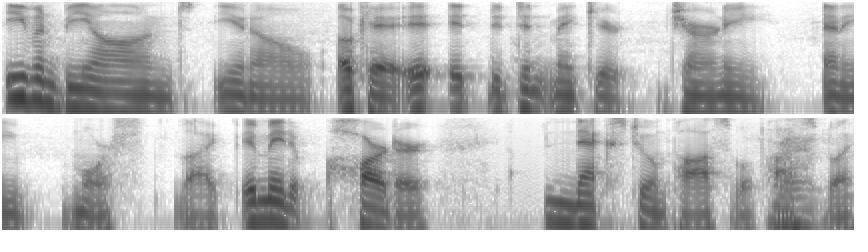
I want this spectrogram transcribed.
even beyond you know okay it, it, it didn't make your journey any more f- like it made it harder next to impossible possibly.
